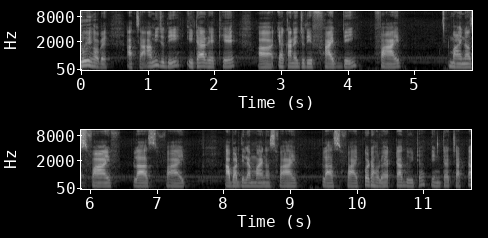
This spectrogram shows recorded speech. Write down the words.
দুই হবে। আচ্ছা আমি যদি এটা রেখে এখানে যদি ফাইভ দিই five minus five plus five আবার দিলাম মাইনাস ফাইভ প্লাস ফাইভ কটা হলো? একটা দুইটা তিনটা চারটা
